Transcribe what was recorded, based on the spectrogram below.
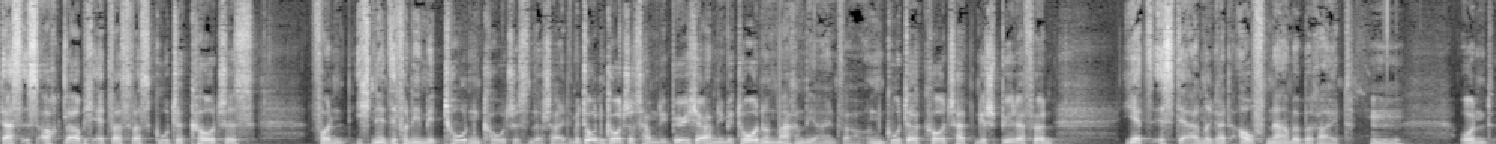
Das ist auch, glaube ich, etwas, was gute Coaches von, ich nenne sie von den Methodencoaches unterscheiden. Methodencoaches haben die Bücher, haben die Methoden und machen die einfach. Und ein guter Coach hat ein Gespür dafür, jetzt ist der andere gerade aufnahmebereit. Und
